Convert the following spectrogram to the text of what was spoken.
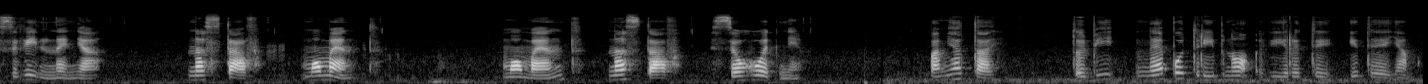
звільнення. Настав момент. Момент настав сьогодні. Пам'ятай, тобі не потрібно вірити ідеям.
